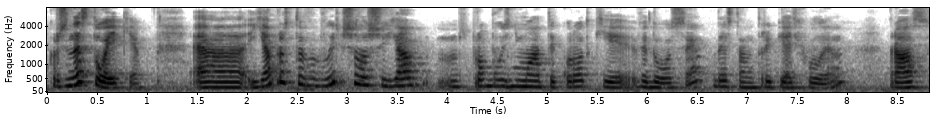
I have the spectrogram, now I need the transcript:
Коротше, не стойки. Е, я просто вирішила, що я спробую знімати короткі відоси, десь там 3-5 хвилин, раз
